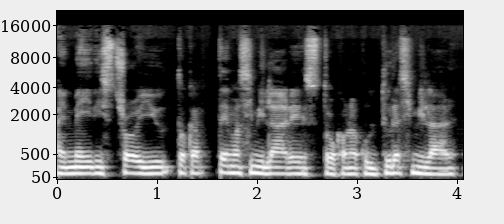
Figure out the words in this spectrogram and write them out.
I May Destroy You toca temas similares, toca una cultura similar,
